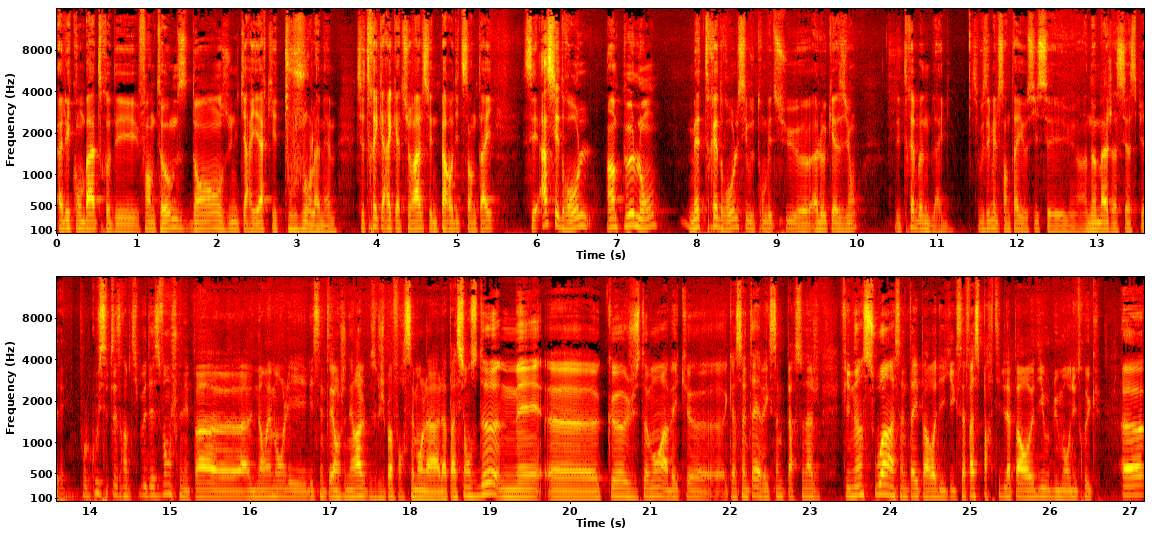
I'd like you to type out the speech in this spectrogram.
aller combattre des phantoms dans une carrière qui est toujours la même. C'est très caricatural, c'est une parodie de Sentai. C'est assez drôle, un peu long, mais très drôle si vous tombez dessus à l'occasion. Des très bonnes blagues. Si vous aimez le Sentai aussi, c'est un hommage assez aspiré. Pour le coup, c'est peut-être un petit peu décevant. Je connais pas euh, énormément les, les Sentai en général parce que j'ai pas forcément la, la patience d'eux, mais euh, que justement avec euh, qu'un Sentai avec cinq personnages féminins soit un Sentai parodique et que ça fasse partie de la parodie ou de l'humour du truc. Euh,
